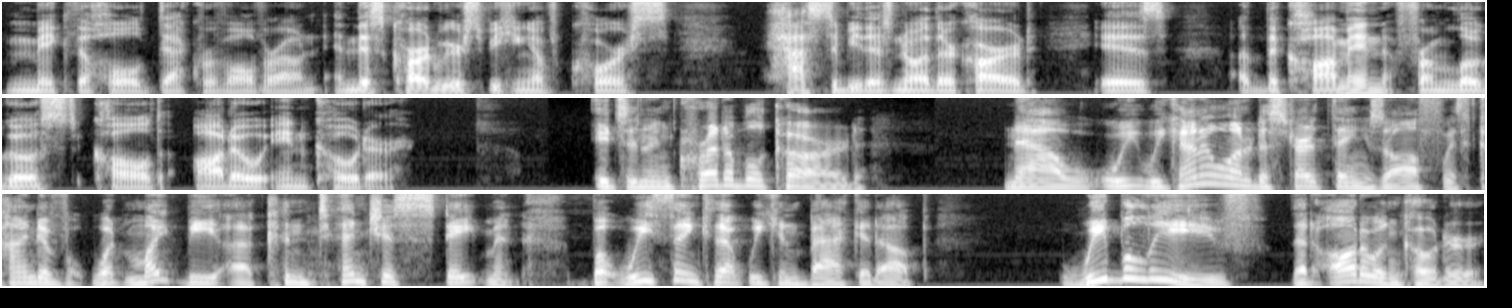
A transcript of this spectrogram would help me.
make the whole deck revolve around. And this card we were speaking of, of course, has to be, there's no other card, is uh, the common from Logos called Auto Encoder. It's an incredible card. Now, we, we kind of wanted to start things off with kind of what might be a contentious statement, but we think that we can back it up. We believe that autoencoder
